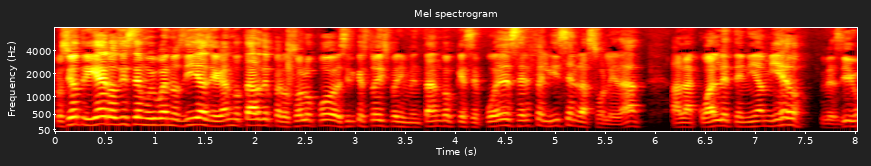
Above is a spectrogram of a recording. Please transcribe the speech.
Rocío Trigueros dice muy buenos días, llegando tarde, pero solo puedo decir que estoy experimentando que se puede ser feliz en la soledad, a la cual le tenía miedo. Les digo,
